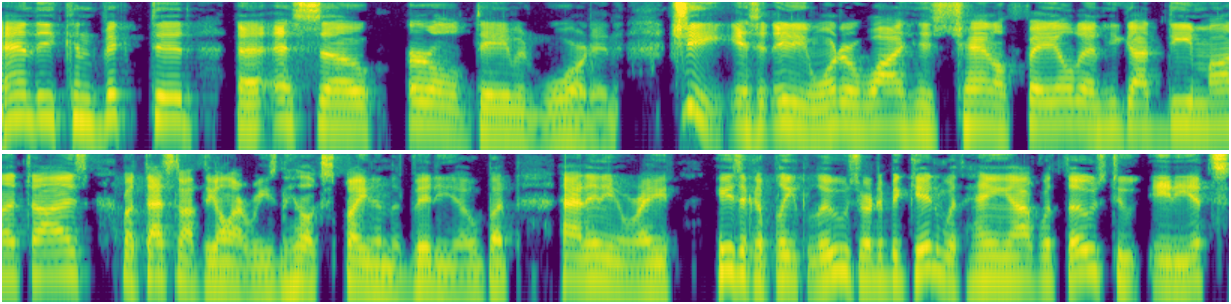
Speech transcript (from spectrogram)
and the convicted uh, SO Earl David Warden. Gee, is it any wonder why his channel failed and he got demonetized? But that's not the only reason. He'll explain in the video. But at any rate, He's a complete loser to begin with, hanging out with those two idiots.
